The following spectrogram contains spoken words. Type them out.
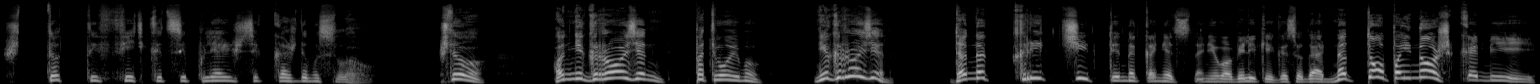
Что ты, Федька, цепляешься к каждому слову? Что, он не грозен, по-твоему? Не грозен? Да накричи ты, наконец, на него, великий государь, натопай ножками!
